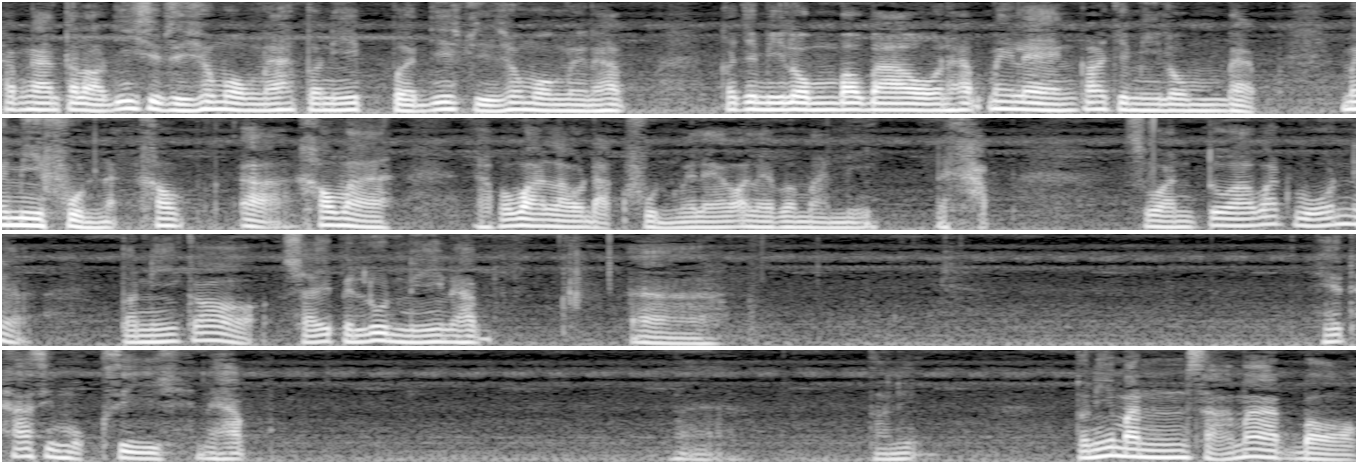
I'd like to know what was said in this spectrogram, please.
ทำงานตลอด 24 ชั่วโมงนะ ตัวนี้เปิด 24 ชั่วโมงเลยนะครับ ก็จะมีลมเบาๆนะครับ ไม่แรงก็จะมีลมแบบไม่มีฝุ่นอะเข้าอ่าเข้ามานะเพราะว่าเราดักฝุ่นไว้แล้วอะไรประมาณนี้นะครับ ส่วนตัววัดโวลต์เนี่ย ตอนนี้ก็ใช้เป็นรุ่นนี้นะครับอ่า H56C นะครับ ตอนนี้ ตัวนี้มันสามารถบอก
